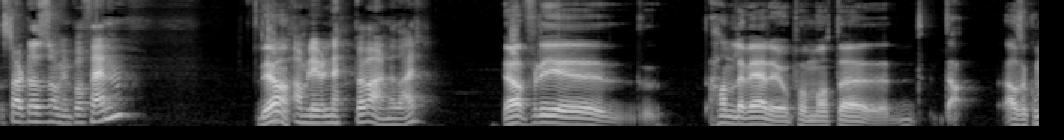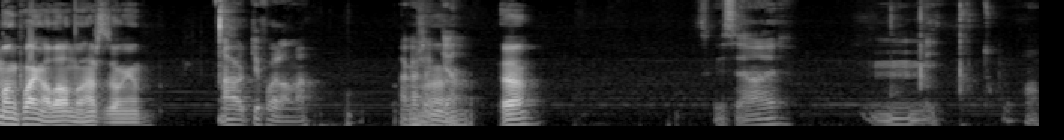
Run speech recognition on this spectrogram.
starta sesongen på fem. Ja, Han blir vel neppe værende der. ja, fordi eh, han leverer jo på en måte Altså, hvor mange poeng hadde han denne sesongen? Jeg har ikke foran meg. Jeg kan sjekke. Ja. Skal vi se her Mitoma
